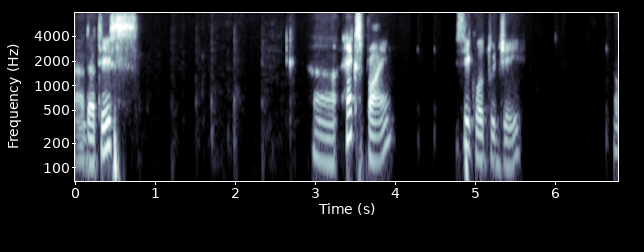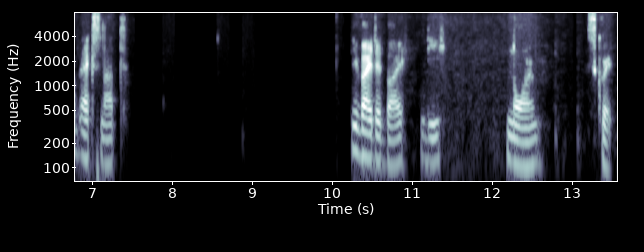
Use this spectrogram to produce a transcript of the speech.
uh, that is uh, x prime is equal to j of x naught divided by the norm squared.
